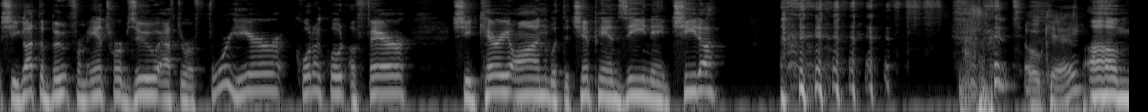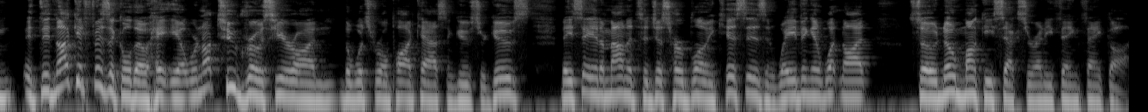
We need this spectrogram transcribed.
she got the boot from Antwerp Zoo after a four year quote unquote affair. She'd carry on with the chimpanzee named Cheetah. Okay. Um, it did not get physical though. Hey, yeah, we're not too gross here on the What's Real podcast and Goofs R' Goofs. They say it amounted to just her blowing kisses and waving and whatnot. So no monkey sex or anything, thank God.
